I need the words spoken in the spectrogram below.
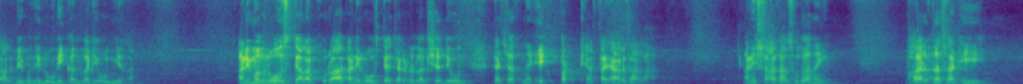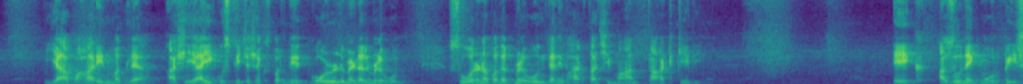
तालमीमध्ये लोणीखंदला घेऊन गेला. आणि मग रोज त्याला खुराक आणि रोज त्याच्याकडं लक्ष देऊन त्याच्यातनं एक पठ्ठ्या तयार झाला. आणि साधासुद्धा नाही. भारतासाठी या बहारींमधल्या आशियाई कुस्ती चषक स्पर्धेत गोल्ड मेडल मिळवून सुवर्णपदक मिळवून त्याने भारताची मान ताठ केली. एक अजून एक मोरपीस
